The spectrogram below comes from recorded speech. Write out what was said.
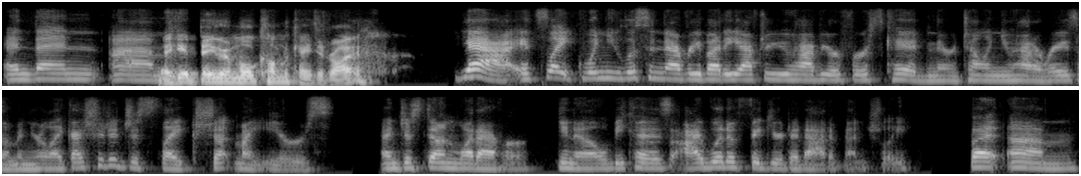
And then um make it bigger and more complicated, right? Yeah, it's like when you listen to everybody after you have your first kid and they're telling you how to raise them and you're like I should have just like shut my ears and just done whatever, you know, because I would have figured it out eventually. But um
